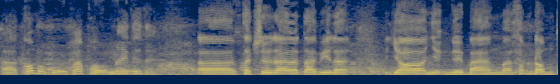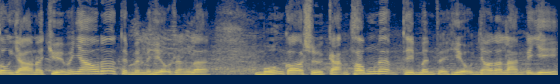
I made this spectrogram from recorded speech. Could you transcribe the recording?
à, có một buổi pháp hội hôm nay thưa thầy À, thật sự ra là tại vì là do những người bạn mà không đồng tôn giáo nói chuyện với nhau đó thì mình hiểu rằng là muốn có sự cảm thông đó thì mình phải hiểu nhau là làm cái gì.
